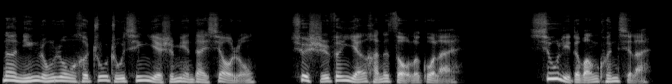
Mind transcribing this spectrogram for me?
那宁荣荣和朱竹清也是面带笑容，却十分严寒的走了过来，修理的王坤起来。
